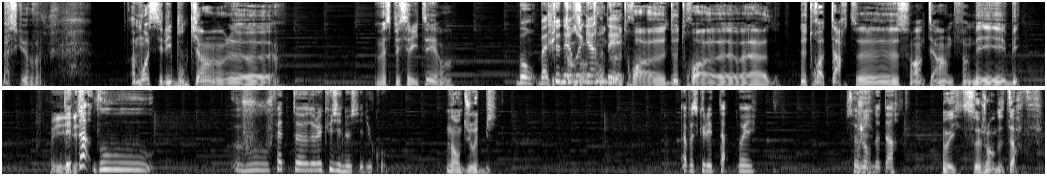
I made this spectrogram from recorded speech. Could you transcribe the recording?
parce que Ah, moi c'est les bouquins, hein, le ma spécialité. Hein. Bon, bah Puis tenez, de temps en temps, regardez. deux trois, euh, deux trois, euh, voilà, deux trois tartes euh, sur un terrain. Enfin, mais, mais- Oui, Des tartes, vous... vous faites de la cuisine aussi, du coup? non du rugby. Ah, parce que les tartes, oui. Ce Oui. genre de tarte. Oui, ce genre de tarte.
